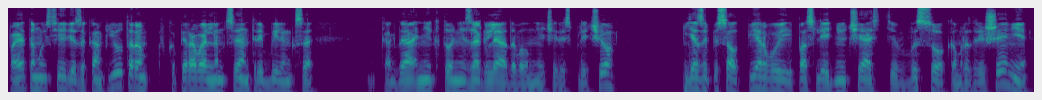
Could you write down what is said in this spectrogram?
Поэтому, сидя за компьютером в копировальном центре Биллингса, когда никто не заглядывал мне через плечо, я записал первую и последнюю части в высоком разрешении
